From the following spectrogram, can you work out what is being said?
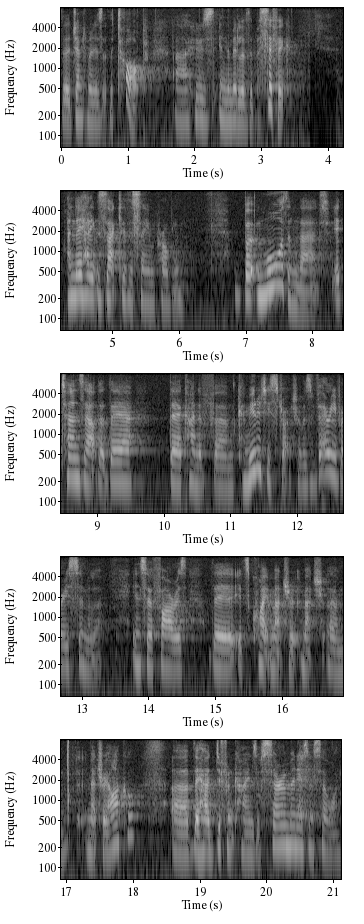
the gentleman who's at the top, uh, who's in the middle of the Pacific. And they had exactly the same problem. But more than that, it turns out that their, their kind of um, community structure was very, very similar insofar as it's quite matri um, matriarchal. Uh, they had different kinds of ceremonies and so on.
